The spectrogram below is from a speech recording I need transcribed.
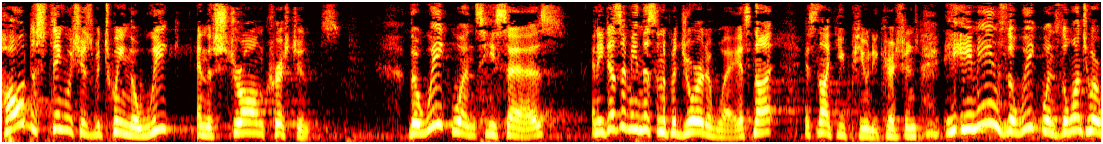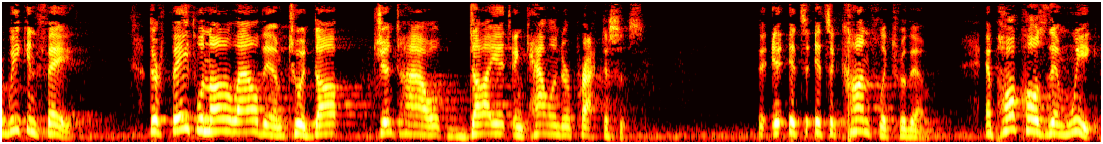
Paul distinguishes between the weak and the strong Christians. The weak ones, he says, and he doesn't mean this in a pejorative way. It's not, it's not like you puny Christians. He, he means the weak ones, the ones who are weak in faith. Their faith will not allow them to adopt Gentile diet and calendar practices. It, it's, it's a conflict for them. And Paul calls them weak.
